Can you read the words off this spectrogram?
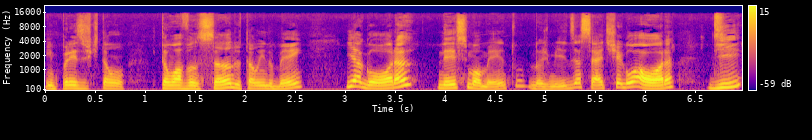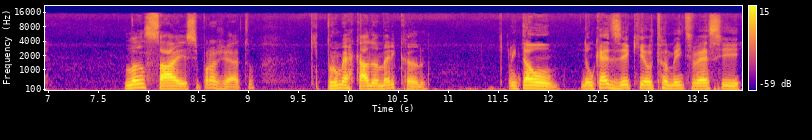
Empresas que estão, estão avançando, estão indo bem. E agora nesse momento, 2017, chegou a hora de lançar esse projeto para o mercado americano. Então, não quer dizer que eu também tivesse,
